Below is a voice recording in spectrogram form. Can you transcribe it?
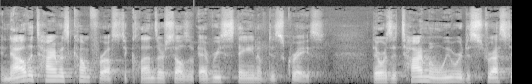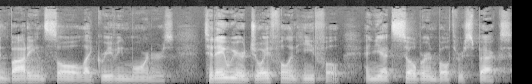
And now the time has come for us to cleanse ourselves of every stain of disgrace. There was a time when we were distressed in body and soul, like grieving mourners. Today we are joyful and heedful, and yet sober in both respects,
